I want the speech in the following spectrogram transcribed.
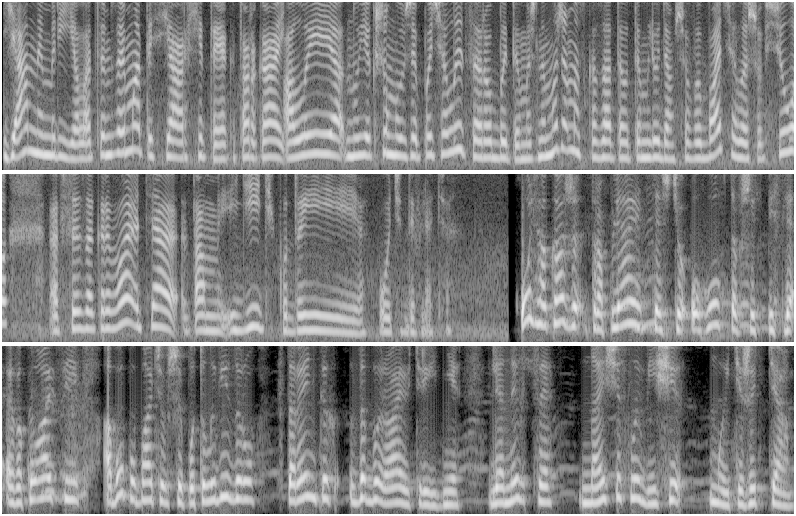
Я не мріяла цим займатися, я архітекторка. Але ну, якщо ми вже почали це робити, ми ж не можемо сказати тим людям, що ви бачили, що все, все закривається. Там ідіть, куди очі дивляться. Ольга каже, трапляється, що оговтавшись після евакуації або побачивши по телевізору, стареньких забирають рідні. Для них це найщасливіші миті життя.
